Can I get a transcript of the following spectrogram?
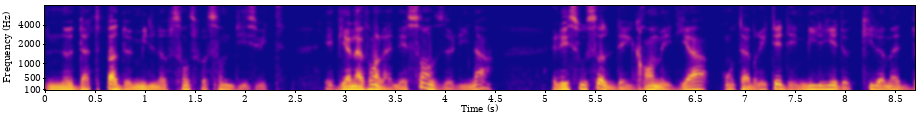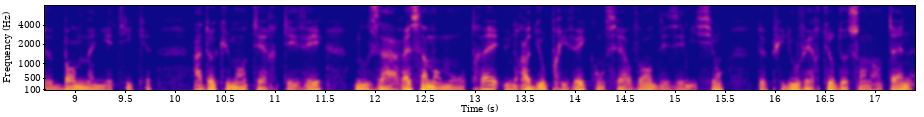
ne date pas de 1978. Et bien avant la naissance de l'INA, les sous-sols des grands médias ont abrité des milliers de kilomètres de bandes magnétiques. Un documentaire TV nous a récemment montré une radio privée conservant des émissions depuis l'ouverture de son antenne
